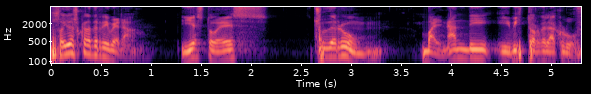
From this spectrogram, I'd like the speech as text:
Soy Oscar de Rivera y esto es To The Room, by y Víctor de la Cruz.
